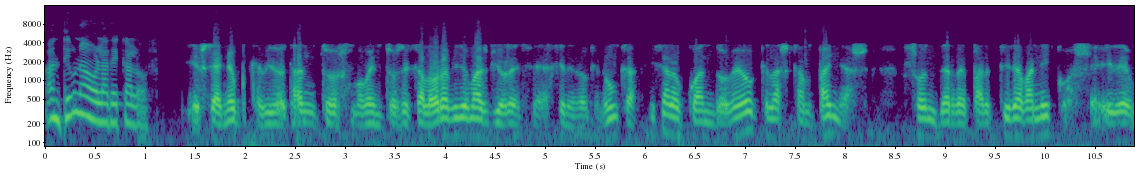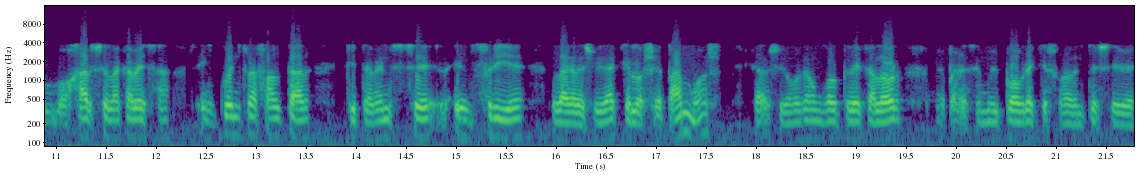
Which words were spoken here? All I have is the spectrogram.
ante una ola de calor. Este año, que ha habido tantos momentos de calor, ha habido más violencia de género que nunca. Y claro, cuando veo que las campañas son de repartir abanicos y de mojarse la cabeza, encuentro a faltar que también se enfríe la agresividad, que lo sepamos. Claro, si vamos a un golpe de calor, me parece muy pobre que solamente se,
